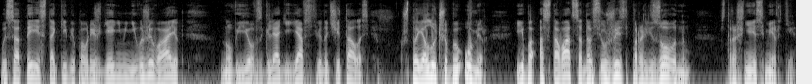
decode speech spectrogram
высоты и с такими повреждениями не выживают. Но в ее взгляде явственно читалось, что я лучше бы умер, ибо оставаться на всю жизнь парализованным страшнее смерти.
